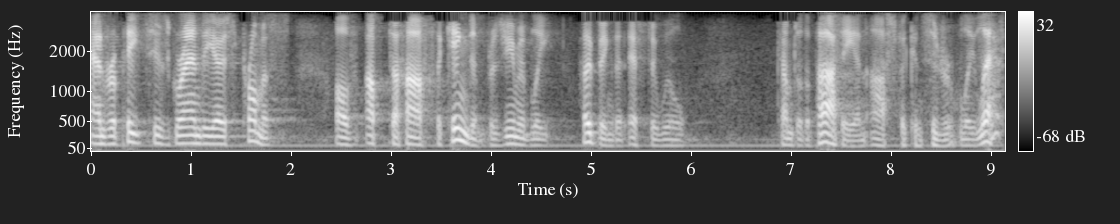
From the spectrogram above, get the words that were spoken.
And repeats his grandiose promise of up to half the kingdom, presumably hoping that Esther will come to the party and ask for considerably less.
